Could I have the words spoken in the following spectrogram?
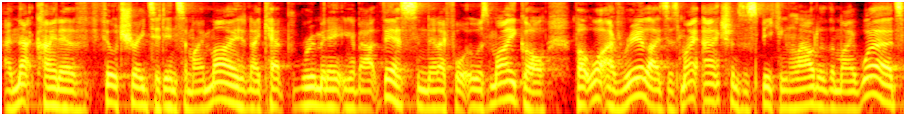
And that kind of filtrated into my mind. And I kept ruminating about this. And then I thought it was my goal. But what I've realized is my actions are speaking louder than my words.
